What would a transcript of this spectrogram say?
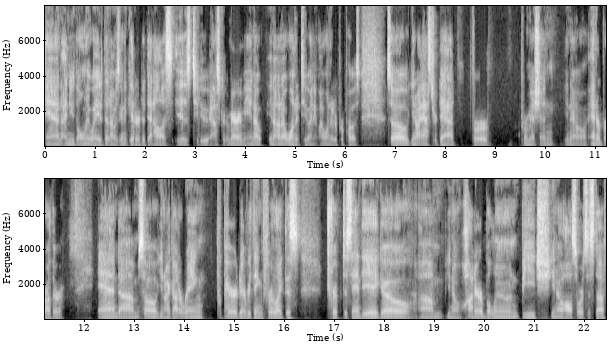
and I knew the only way that I was going to get her to Dallas is to ask her to marry me, and I you know and I wanted to anyway. I wanted to propose, so you know I asked her dad for permission, you know, and her brother, and um, so, you know, I got a ring, prepared everything for like this trip to San Diego, um, you know, hot air balloon, beach, you know, all sorts of stuff.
